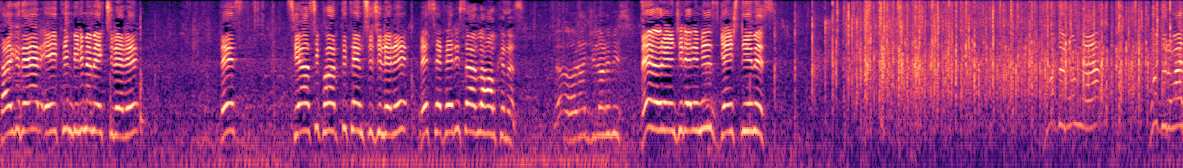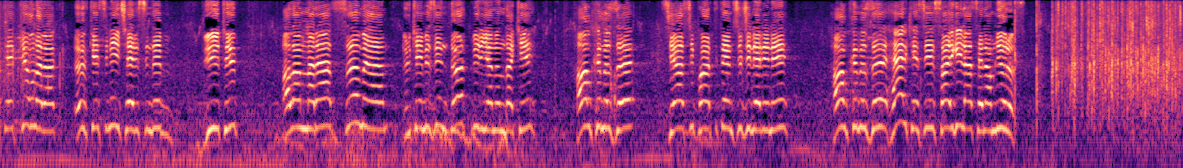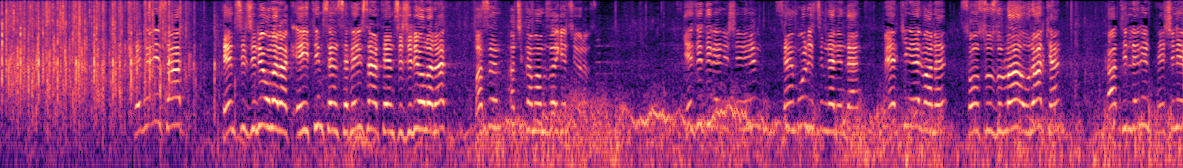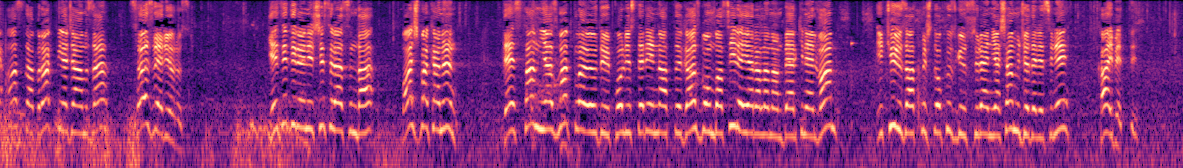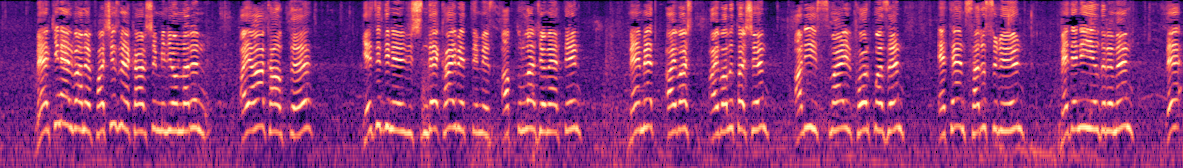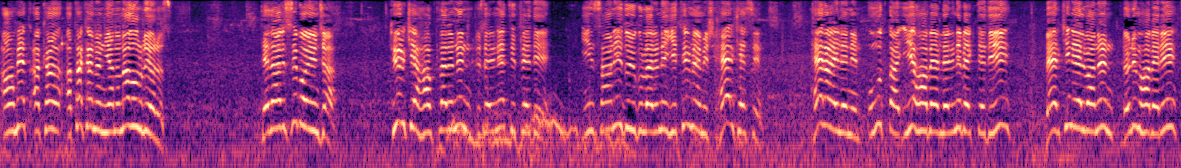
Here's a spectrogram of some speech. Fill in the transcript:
Saygıdeğer eğitim bilim emekçileri ve siyasi parti temsilcileri ve Seferihisarlı halkımız Ve öğrencilerimiz ve öğrencilerimiz, gençliğimiz. Bu durumla, bu duruma tepki olarak öfkesini içerisinde büyütüp alanlara sığmayan ülkemizin dört bir yanındaki halkımızı, siyasi parti temsilcilerini, halkımızı, herkesi saygıyla selamlıyoruz. Seferihisar temsilciliği olarak, Eğitim Sen Seferihisar temsilciliği olarak basın açıklamamıza geçiyoruz. Gezi direnişinin sembol isimlerinden Berkin Elvan'ı sonsuzluğa uğrarken katillerin peşini asla bırakmayacağımıza söz veriyoruz. Gezi direnişi sırasında Başbakanın destan yazmakla övdüğü polislerin attığı gaz bombası ile yaralanan Berkin Elvan 269 gün süren yaşam mücadelesini kaybetti. Berkin Elvan'ı faşizme karşı milyonların ayağa kalktığı Gezi direnişinde kaybettiğimiz Abdullah Cömert'in, Mehmet Ayvaş, Ayvalıtaş'ın, Ali İsmail Korkmaz'ın, Ethem Sarısülüğün, Medeni Yıldırım'ın ve Ahmet Aka- Atakan'ın yanına uğurluyoruz. Tedavisi boyunca Türkiye halklarının üzerine titrediği, insani duygularını yitirmemiş herkesin, her ailenin umutla iyi haberlerini beklediği Berkin Elvan'ın ölüm haberi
